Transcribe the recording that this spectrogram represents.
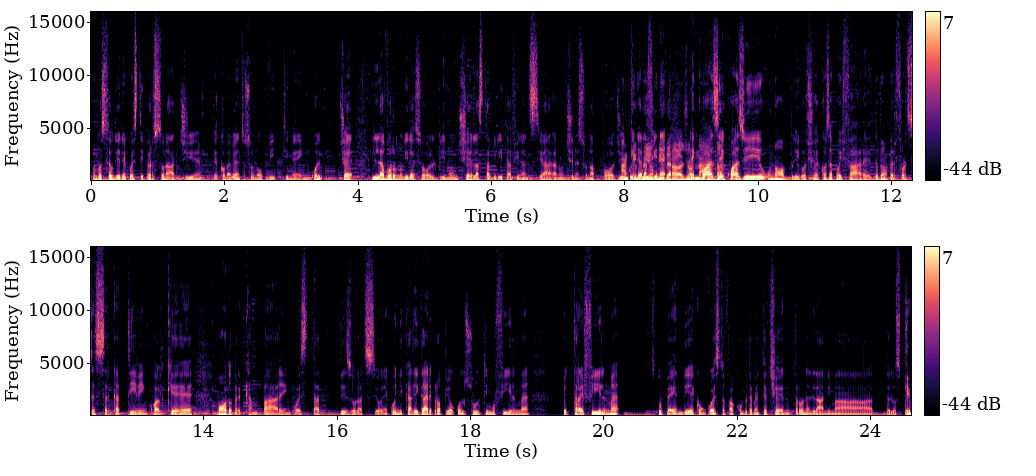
come possiamo dire questi personaggi, eh, come abbiamo detto, sono vittime, in quel, cioè il lavoro non gli dà i soldi, non c'è la stabilità finanziaria, non c'è nessun appoggio, Anche quindi qui alla fine è quasi, è quasi un obbligo, cioè cosa puoi fare? Dobbiamo per forza essere cattivi in qualche modo per campare in questa desolazione. Quindi Caligari proprio col suo ultimo film, cioè tre film stupendi e con questo fa completamente centro nell'anima dello Che spettatore.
